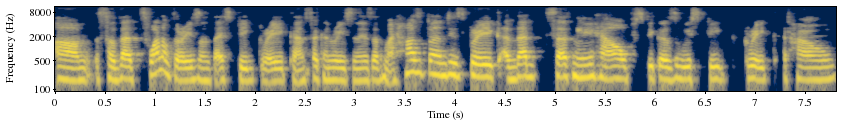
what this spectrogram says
Um, so that's one of the reasons I speak Greek. And second reason is that my husband is Greek. And that certainly helps because we speak Greek at home.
